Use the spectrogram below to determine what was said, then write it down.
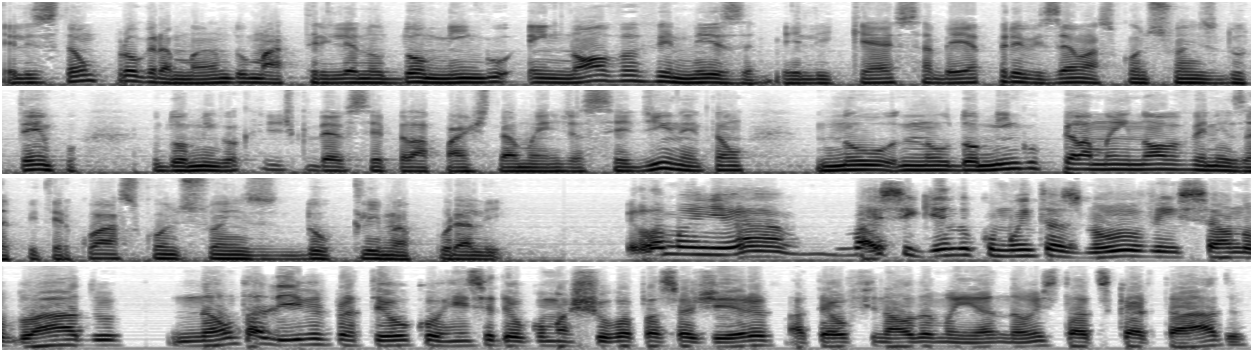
eles estão programando uma trilha no domingo em Nova Veneza. Ele quer saber a previsão, as condições do tempo. No domingo, acredito que deve ser pela parte da manhã já cedinho, né? Então, no, no domingo pela manhã em Nova Veneza, Peter, quais as condições do clima por ali? Pela manhã vai seguindo com muitas nuvens, céu nublado. Não está livre para ter ocorrência de alguma chuva passageira até o final da manhã, não está descartado.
